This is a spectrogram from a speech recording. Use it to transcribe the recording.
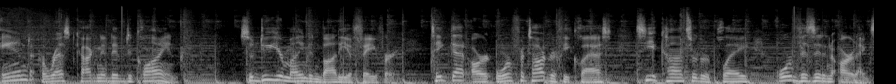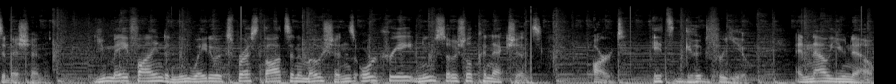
and arrest cognitive decline. So do your mind and body a favor. Take that art or photography class, see a concert or play, or visit an art exhibition. You may find a new way to express thoughts and emotions or create new social connections. Art, it's good for you. And now you know.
